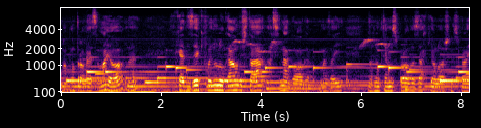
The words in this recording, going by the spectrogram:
uma controvérsia maior, né? que quer dizer que foi no lugar onde está a sinagoga, mas aí nós não temos provas arqueológicas para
